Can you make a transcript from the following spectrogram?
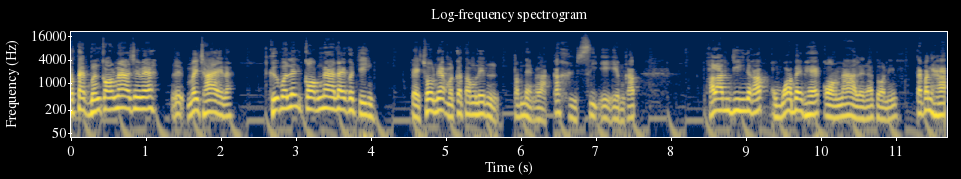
สแตทเหมือนกองหน้าใช่ไหมเอ้ยไม่ใช่นะ คือมาเล่นกองหน้าได้ก็จริง แต่ช่วงเนี้ยมันก็ต้องเล่นตำแหน่งหลักก็คือ CAM ครับ พลังยิงนะครับ ผมว่าไม่แพ้กองหน้าเลยนะตัวนี้ แต่ปัญหา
